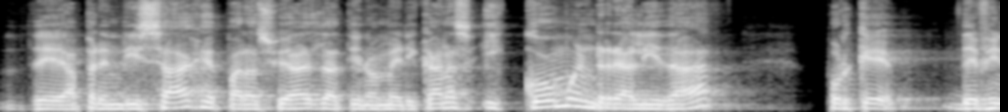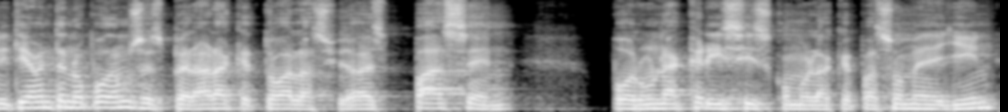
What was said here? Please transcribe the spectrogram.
de aprendizaje para ciudades latinoamericanas y cómo en realidad, porque definitivamente no podemos esperar a que todas las ciudades pasen por una crisis como la que pasó Medellín,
